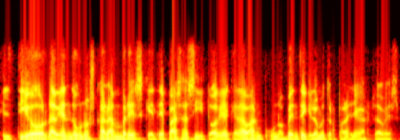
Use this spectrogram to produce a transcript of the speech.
El tío le habían dado unos calambres que te pasas y todavía quedaban unos 20 kilómetros para llegar, ¿sabes?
